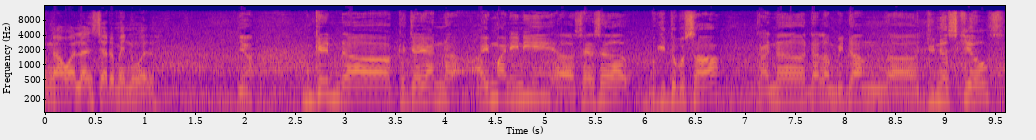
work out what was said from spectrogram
pengawalan secara manual. Ya. Mungkin uh, kejayaan Aiman ini uh, saya rasa begitu besar kerana dalam bidang uh, junior skills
